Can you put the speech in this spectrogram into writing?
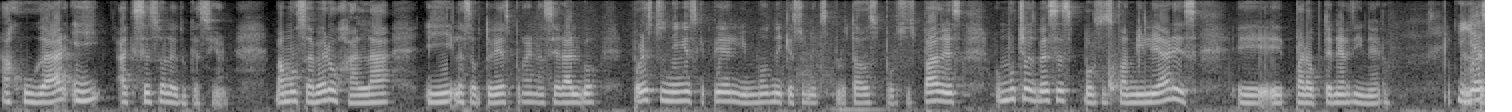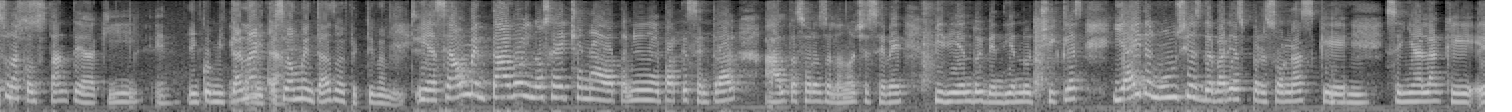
a jugar y acceso a la educación. Vamos a ver, ojalá y las autoridades puedan hacer algo por estos niños que piden limosna y que son explotados por sus padres o muchas veces por sus familiares eh, eh, para obtener dinero. Y ya es una constante aquí en, en Comitana, se ha aumentado efectivamente. Y se ha aumentado y no se ha hecho nada. También en el Parque Central a altas horas de la noche se ve pidiendo y vendiendo chicles. Y hay denuncias de varias personas que señalan que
